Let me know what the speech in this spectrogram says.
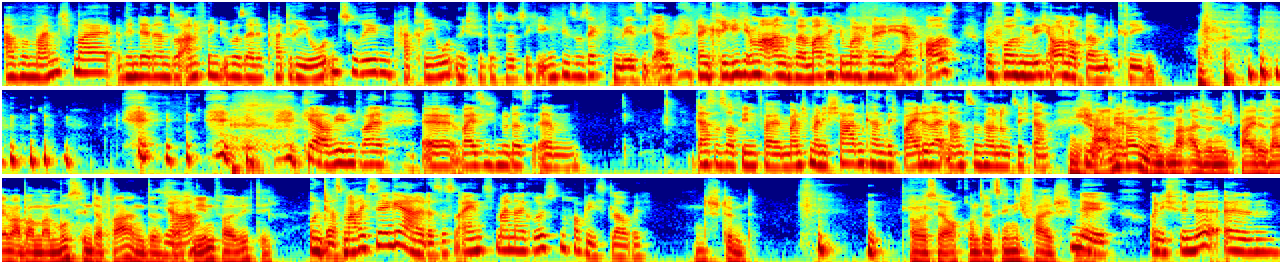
aber manchmal, wenn der dann so anfängt, über seine Patrioten zu reden, Patrioten, ich finde, das hört sich irgendwie so sektenmäßig an, dann kriege ich immer Angst, dann mache ich immer schnell die App aus, bevor sie mich auch noch damit kriegen. ja, auf jeden Fall äh, weiß ich nur, dass, ähm, dass es auf jeden Fall manchmal nicht schaden kann, sich beide Seiten anzuhören und sich dann Nicht schaden kann, man- also nicht beide Seiten, aber man muss hinterfragen. Das ist Ja. auf jeden Fall wichtig. Und das mache ich sehr gerne. Das ist eins meiner größten Hobbys, glaube ich. Das stimmt. aber ist ja auch grundsätzlich nicht falsch. Ich Nö. Und ich finde, ähm,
